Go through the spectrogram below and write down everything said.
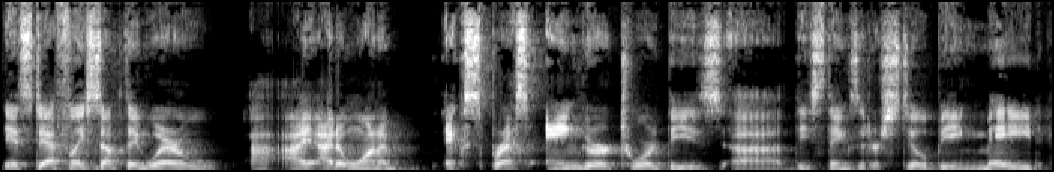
it's definitely something where I, I don't want to express anger toward these uh, these things that are still being made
